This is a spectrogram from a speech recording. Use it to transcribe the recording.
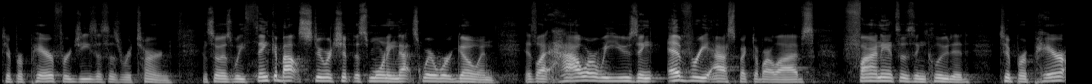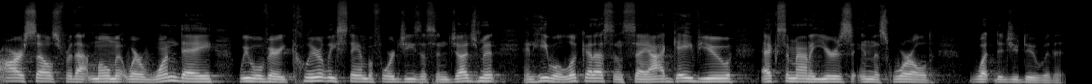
to prepare for Jesus' return. And so, as we think about stewardship this morning, that's where we're going. It's like, how are we using every aspect of our lives, finances included, to prepare ourselves for that moment where one day we will very clearly stand before Jesus in judgment, and he will look at us and say, I gave you X amount of years in this world. What did you do with it?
